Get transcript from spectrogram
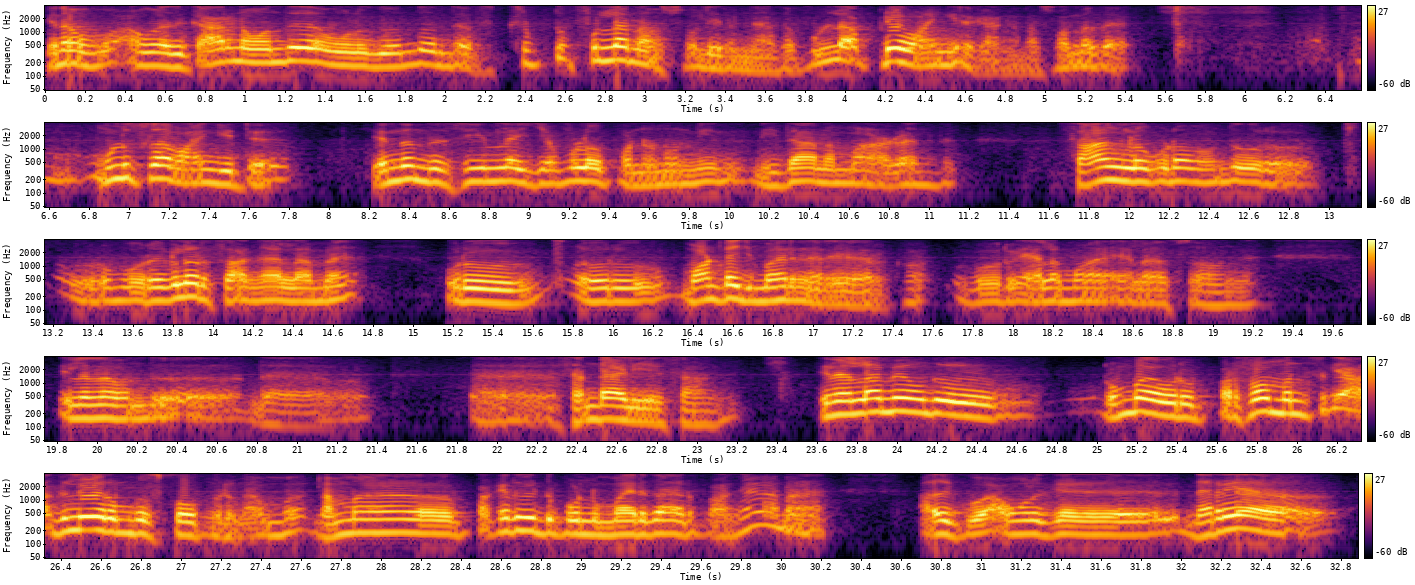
ஏன்னா அவங்க அது காரணம் வந்து அவங்களுக்கு வந்து அந்த ஸ்கிரிப்ட் ஃபுல்லாக நான் சொல்லியிருந்தேன். அதை ஃபுல்லாக அப்படியே வாங்கியிருக்காங்க. நான் சொன்னதை முழுசாக வாங்கிட்டு எந்தெந்த சீனில் எவ்வளோ பண்ணணும்னு நிதானமாக அழந்து சாங்கில் கூட வந்து ஒரு ரொம்ப ரெகுலர் சாங்காக இல்லாமல் ஒரு ஒரு மாண்டேஜ் மாதிரி நிறையா இருக்கும். இப்போ ஒரு ஏலமா ஏலா சாங் இல்லைன்னா வந்து அந்த சண்டாளிய சாங் இது எல்லாமே வந்து ஒரு ரொம்ப ஒரு பர்ஃபார்மன்ஸுக்கே அதுலேயே ரொம்ப ஸ்கோப் இருக்கு நம்ம நம்ம பக்கத்து வீட்டு பொண்ணு மாதிரி தான் இருப்பாங்க. ஆனால் அதுக்கு அவங்களுக்கு நிறைய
